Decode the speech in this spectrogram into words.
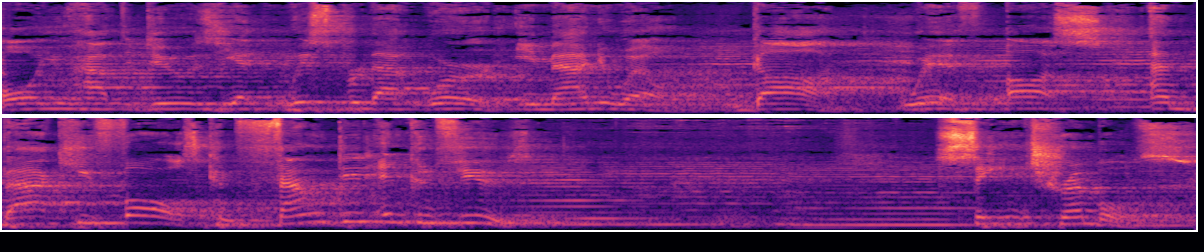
all you have to do is yet whisper that word, Emmanuel, God with us, and back he falls, confounded and confused. Satan trembles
